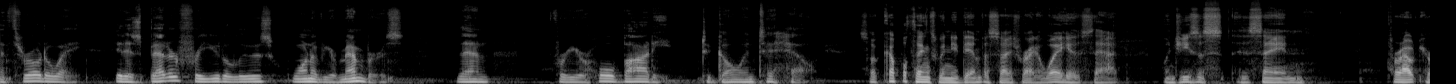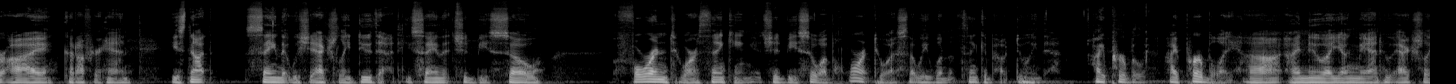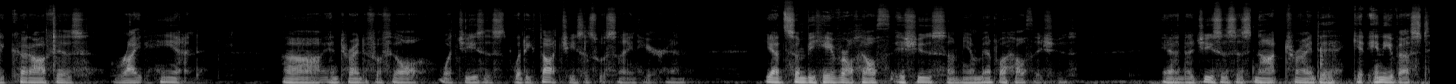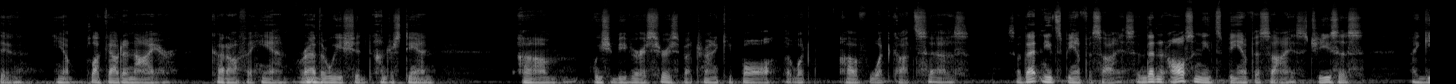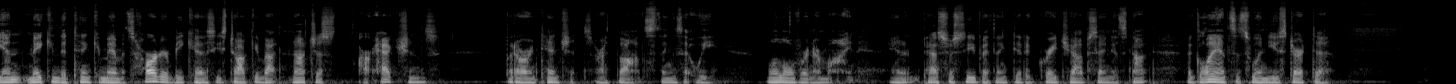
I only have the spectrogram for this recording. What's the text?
and throw it away. It is better for you to lose one of your members than for your whole body to go into hell. So, a couple things we need to emphasize right away is that when Jesus is saying, throw out your eye, cut off your hand, he's not saying that we should actually do that. He's saying that it should be so foreign to our thinking, it should be so abhorrent to us that we wouldn't think about doing that. Hyperbole. Hyperbole. Uh, I knew a young man who actually cut off his right hand uh, in trying to fulfill what Jesus, what he thought Jesus was saying here. And he had some behavioral health issues, some you know, mental health issues. And uh, Jesus is not trying to get any of us to, you know, pluck out an eye or cut off a hand. Hmm. Rather, mm-hmm. we should understand. Um, we should be very serious about trying to keep all of what, of what God says. So that needs to be emphasized. And then it also needs to be emphasized. Jesus Again, making the Ten Commandments harder because he's talking about not just our actions, but our intentions, our thoughts, things that we mull over in our mind. And Pastor Steve, I think, did a great job saying it's not a glance, it's when you start to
